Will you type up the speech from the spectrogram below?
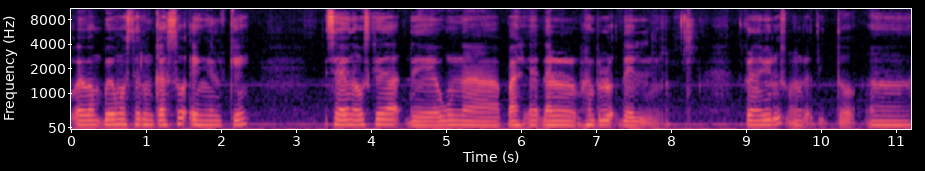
voy a mostrar un caso en el que se hace una búsqueda de una página, por ejemplo, del coronavirus. Un ratito. Uh,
